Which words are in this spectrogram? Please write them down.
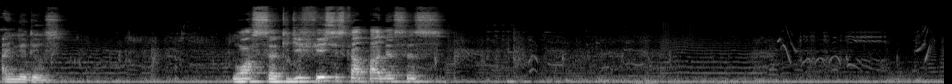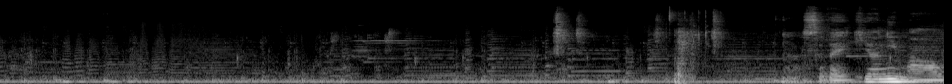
Ai, meu Deus. Nossa, que difícil escapar dessas animal.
